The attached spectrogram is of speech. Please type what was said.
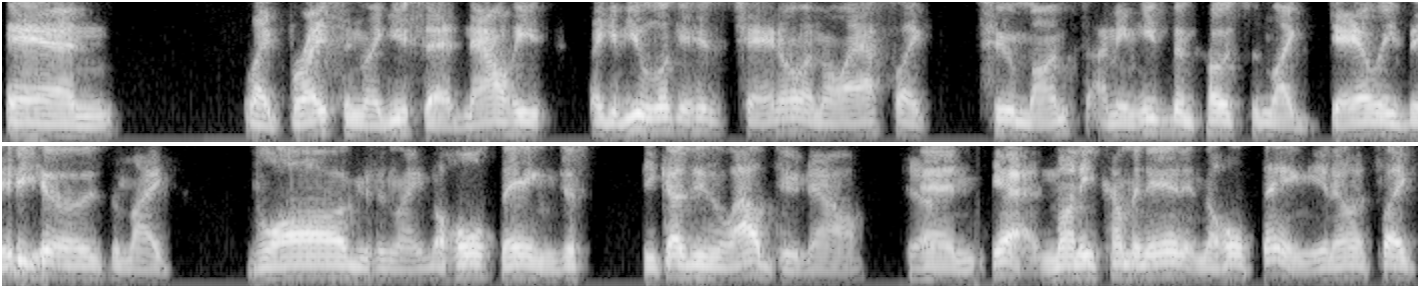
And like Bryson, like you said, now he like if you look at his channel in the last like two months, I mean, he's been posting like daily videos and like vlogs and like the whole thing just because he's allowed to now. Yeah. And yeah, money coming in and the whole thing, you know, it's like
